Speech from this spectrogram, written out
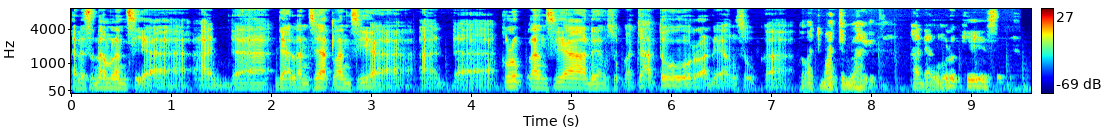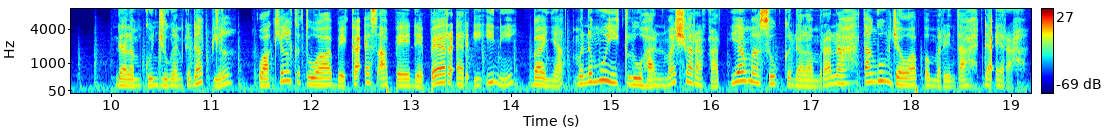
ada senam lansia, ada jalan sehat lansia, ada klub lansia, ada yang suka catur, ada yang suka macam-macam lah gitu. Ada yang melukis. Dalam kunjungan ke dapil, Wakil Ketua BKSAP DPR RI ini banyak menemui keluhan masyarakat yang masuk ke dalam ranah tanggung jawab pemerintah daerah.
